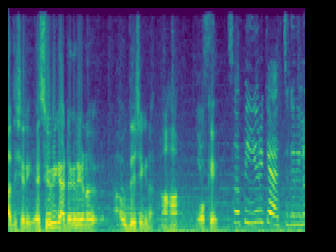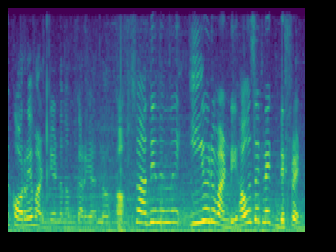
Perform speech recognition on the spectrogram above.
അത് ശരി. എസ് യു വി കാറ്റഗറിയാണ് ഉദ്ദേശിക്കുന്നത്. ആഹാ ഓക്കെ സോ അപ്പൊ ഈ ഒരു കാറ്റഗറിയിൽ കുറെ വണ്ടിയുണ്ട് നമുക്കറിയാമല്ലോ. സോ അതിൽ നിന്ന് ഈ ഒരു വണ്ടി house it like different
